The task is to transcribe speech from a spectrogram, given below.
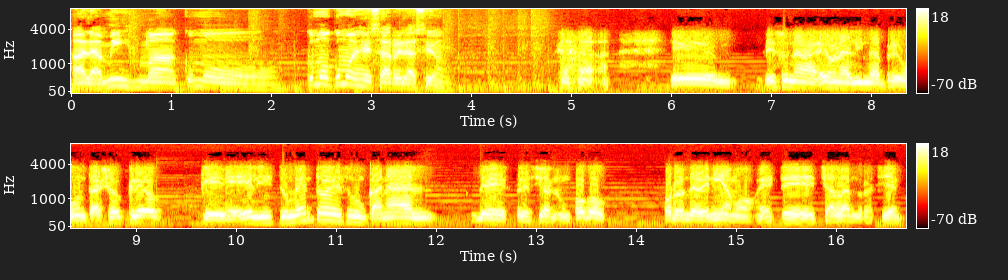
a la misma. ¿Cómo, cómo, cómo es esa relación? Eh, es, una, es una linda pregunta. Yo creo que el instrumento es un canal de expresión, un poco por donde veníamos este, charlando recién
